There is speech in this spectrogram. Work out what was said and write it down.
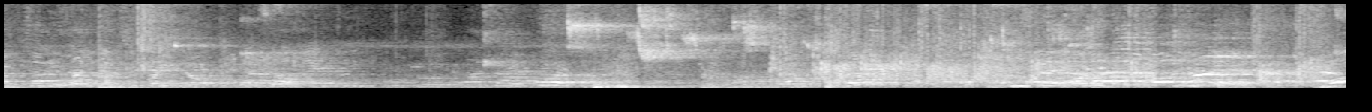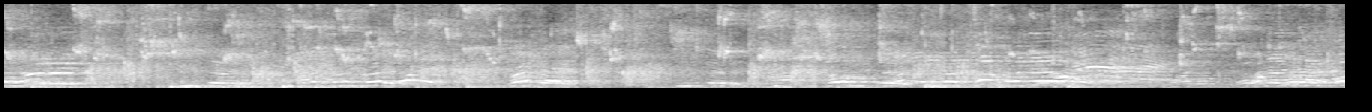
I'm telling you, Come on now!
